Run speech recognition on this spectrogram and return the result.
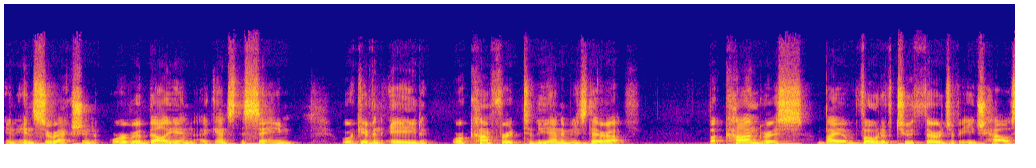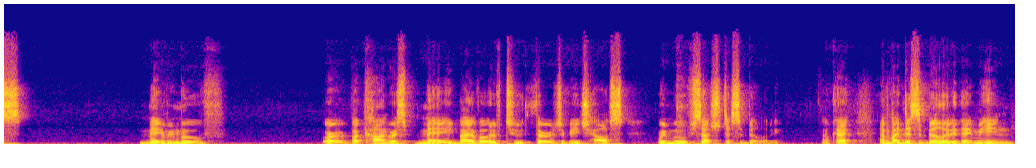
in insurrection or rebellion against the same or given aid or comfort to the enemies thereof. But Congress, by a vote of two thirds of each House, may remove, or but Congress may, by a vote of two thirds of each House, remove such disability. Okay, and by disability they mean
